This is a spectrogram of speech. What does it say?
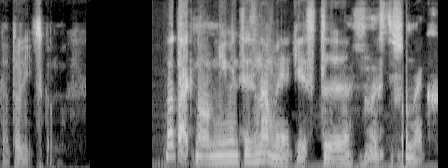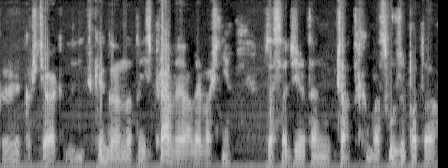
katolicką. No tak, no mniej więcej znamy jaki jest e, stosunek e, kościoła katolickiego do tej sprawy, ale właśnie w zasadzie ten czat chyba służy po to,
